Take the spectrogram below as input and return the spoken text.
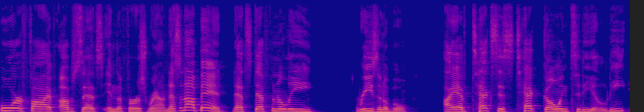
four or five upsets in the first round. That's not bad. That's definitely reasonable. I have Texas Tech going to the Elite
